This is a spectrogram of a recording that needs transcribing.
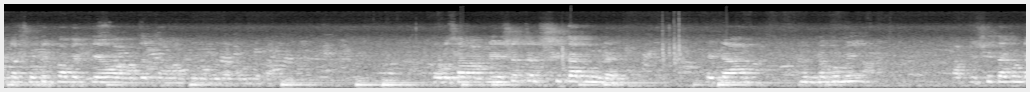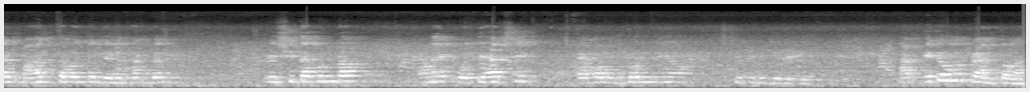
এটা সঠিকভাবে কেউ আমাদেরকে আমার পূজা করতে পারে স্যার, আপনি এসেছেন সীতাকুণ্ডে। এটা পুণ্যভূমি। আপনি সীতাকুণ্ডের মাহাত্ম হয়তো জেনে থাকবেন। এই সীতাকুণ্ড অনেক ঐতিহাসিক এবং ধর্মীয় স্মৃতিবিজড়িত। আর এটা হলো প্রেমতলা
